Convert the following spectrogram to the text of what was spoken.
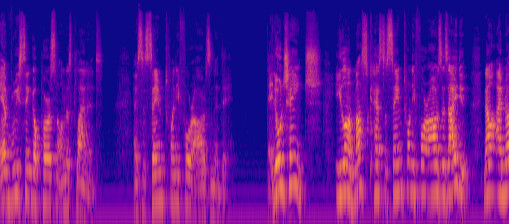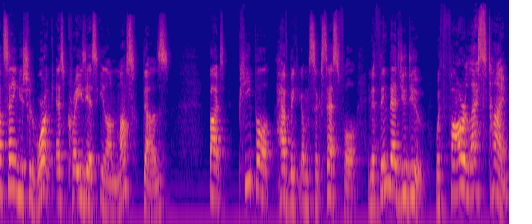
Every single person on this planet has the same 24 hours in a day. They don't change. Elon Musk has the same 24 hours as I do. Now, I'm not saying you should work as crazy as Elon Musk does, but people have become successful in a thing that you do with far less time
